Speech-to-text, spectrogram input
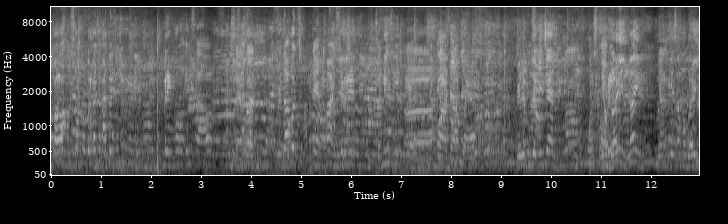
Kalau aku sama berkaca-kaca itu juga ini Miracle in Cell number Seven. itu aku cukup kayak "Ah, anjir sedih sih. Kayak wah ada apa ya? Film Jackie Chan. Yang bayi lain. Yang dia sama bayi.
